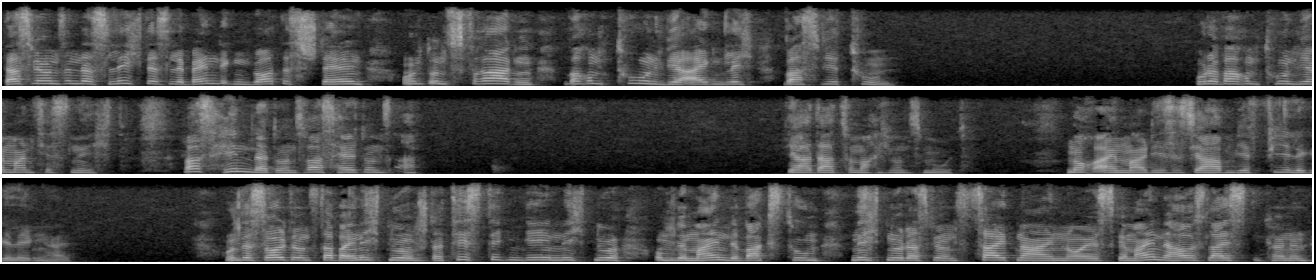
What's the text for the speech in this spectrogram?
dass wir uns in das Licht des lebendigen Gottes stellen und uns fragen, warum tun wir eigentlich, was wir tun? Oder warum tun wir manches nicht? Was hindert uns, was hält uns ab? Ja, dazu mache ich uns Mut. Noch einmal, dieses Jahr haben wir viele Gelegenheiten. Und es sollte uns dabei nicht nur um Statistiken gehen, nicht nur um Gemeindewachstum, nicht nur, dass wir uns zeitnah ein neues Gemeindehaus leisten können,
